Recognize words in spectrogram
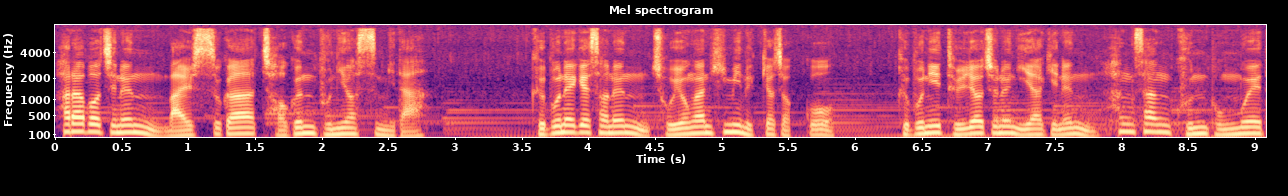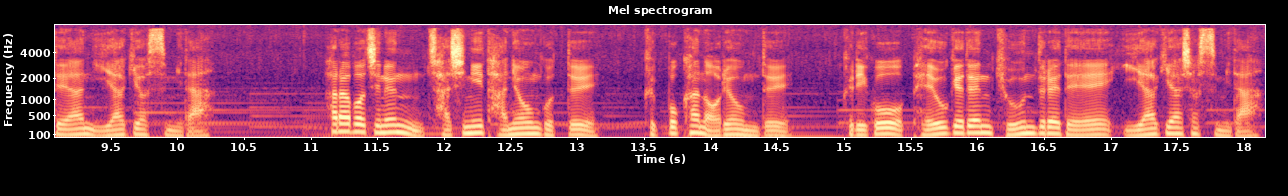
할아버지는 말수가 적은 분이었습니다. 그분에게서는 조용한 힘이 느껴졌고 그분이 들려주는 이야기는 항상 군 복무에 대한 이야기였습니다. 할아버지는 자신이 다녀온 곳들, 극복한 어려움들, 그리고 배우게 된 교훈들에 대해 이야기하셨습니다.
